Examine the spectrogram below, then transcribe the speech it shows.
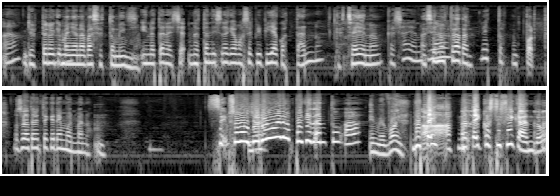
¿Ah? Yo espero que mañana pase esto mismo. Y no están no están diciendo que vamos a hacer pipí y acostarnos. ¿Cachai, no? ¿Cachai, no? Así nos tratan. Listo. No importa. Nosotros también te queremos, hermano. Mm. Sí, somos lloronas, ¿por qué tanto? ¿Ah? Y me voy. No estáis, ah. no estáis cosificando.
